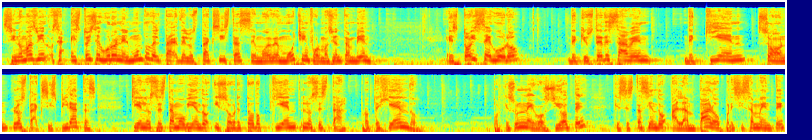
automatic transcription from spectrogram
sino más bien, o sea, estoy seguro en el mundo de los taxistas se mueve mucha información también. Estoy seguro de que ustedes saben de quién son los taxis piratas, quién los está moviendo y sobre todo quién los está protegiendo. Porque es un negociote que se está haciendo al amparo precisamente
